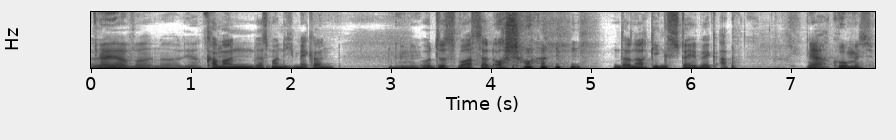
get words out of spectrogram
Ähm, war in der Allianz. Kann man erstmal nicht meckern. Nee, nee. Und das war's dann auch schon. Danach ging es steil bergab. Ja, komisch.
